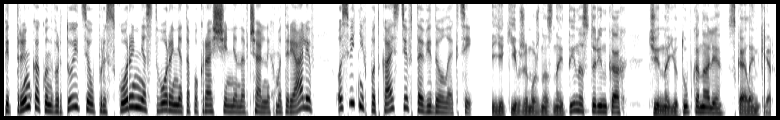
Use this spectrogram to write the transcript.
Підтримка конвертується у прискорення створення та покращення навчальних матеріалів, освітніх подкастів та відеолекцій. які вже можна знайти на сторінках чи на YouTube-каналі Skyline Care.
